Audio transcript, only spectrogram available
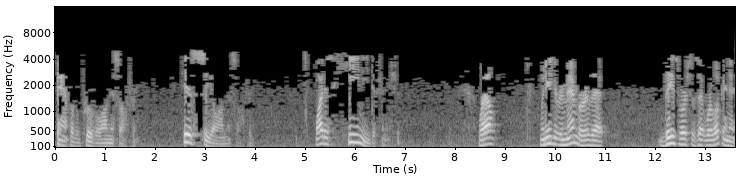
stamp of approval on this offering, his seal on this offering. Why does he need to finish it? Well, we need to remember that these verses that we're looking at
